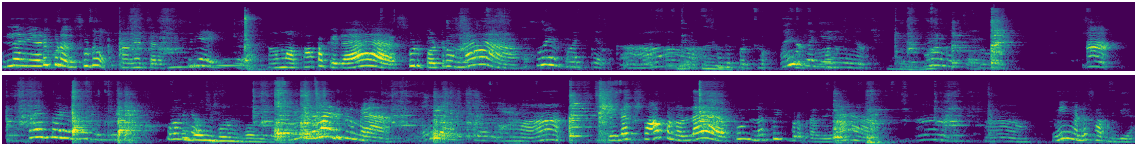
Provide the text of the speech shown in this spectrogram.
இல்லை நீ எடுக்கக்கூடாது. சுடும் நானே தரேன் ஆமாம் பாப்பா கையில் சூடு போட்டுருவோம்ல ஆமா, சூடு போட்டுரும். போதும் போதும் இதெல்லாம் எடுக்கணுமே? ஆமா. இதெல்லாம் சாப்பிடணும்ல? பூண்டுலாம் தூக்கி போடக்கூடாது. ஆ. மீன் மட்டும் சாப்பிடுவியா?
